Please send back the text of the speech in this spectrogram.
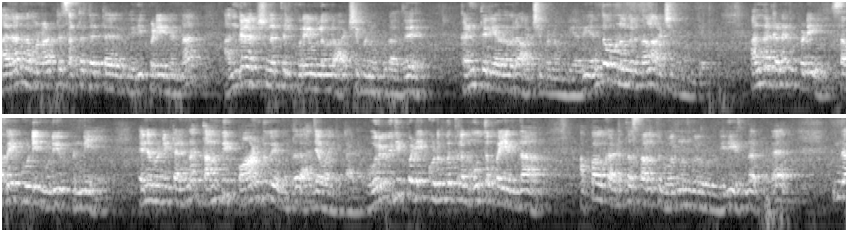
அதனால நம்ம நாட்டு சட்டத்திட்ட விதிப்படி என்னன்னா அங்கலட்சணத்தில் குறைவுள்ளவர் ஆட்சி பண்ணக்கூடாது. கண் தெரியாதவரை ஆட்சி பண்ண முடியாது. எந்த ஊனம் இருந்தாலும் ஆட்சி பண்ண முடியாது. அந்த கணக்குப்படி சபை கூடி முடிவு பண்ணி என்ன பண்ணிட்டாங்கன்னா தம்பி பாண்டுவை வந்து ராஜாவாக்கிட்டாங்க ஒரு விதிப்படி குடும்பத்தில் மூத்த பையன் தான் அப்பாவுக்கு அடுத்த ஸ்தானத்துக்கு வரணுங்கிற ஒரு விதி இருந்தால் கூட இந்த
